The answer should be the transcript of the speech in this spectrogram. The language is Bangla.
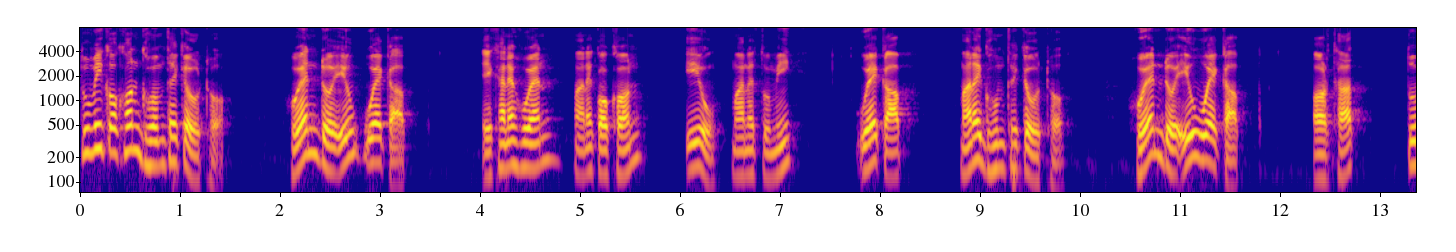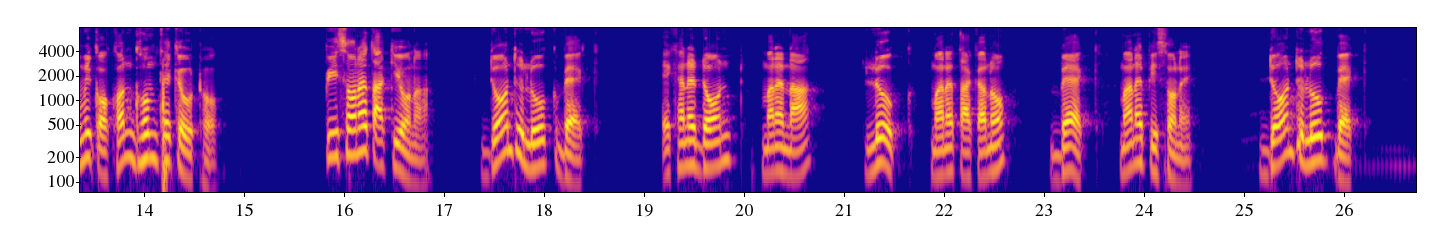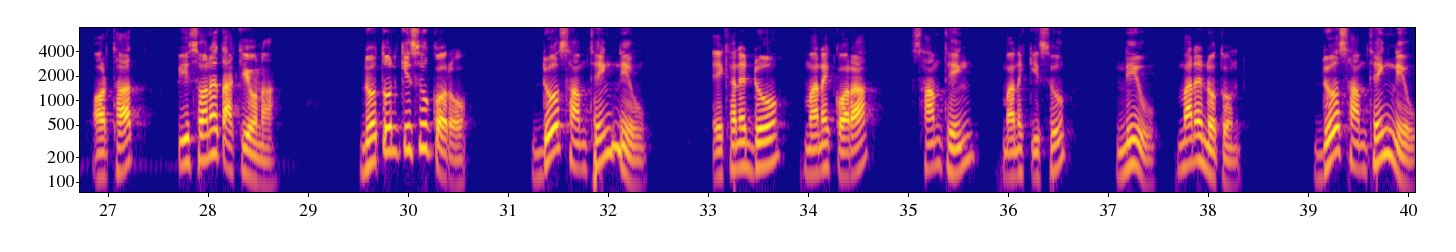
তুমি কখন ঘুম থেকে ওঠো when do you wake up এখানে হোয়েন মানে কখন ইউ মানে তুমি ওয়েক আপ মানে ঘুম থেকে ওঠো when do you wake up অর্থাৎ তুমি কখন ঘুম থেকে ওঠো পিছনে তাকিও না। ডোন্ট লুক ব্যাক এখানে ডোন্ট মানে না লুক মানে তাকানো ব্যাক মানে পিছনে। ডোন্ট লুক ব্যাক অর্থাৎ পিছনে তাকিও না। নতুন কিছু করো। ডো সামথিং নিউ এখানে ডো মানে করা সামথিং মানে কিছু নিউ মানে নতুন। ডো সামথিং নিউ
